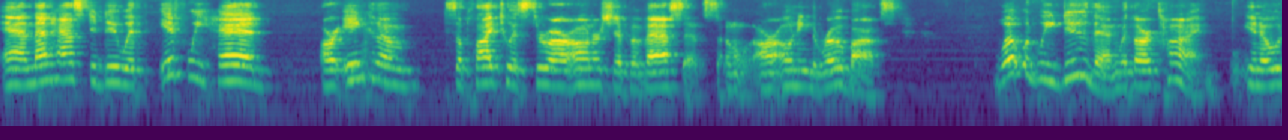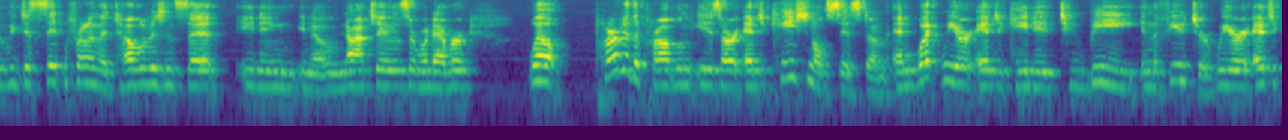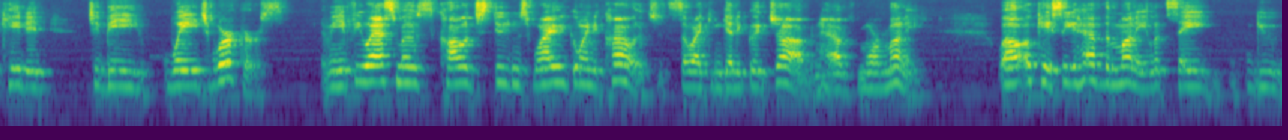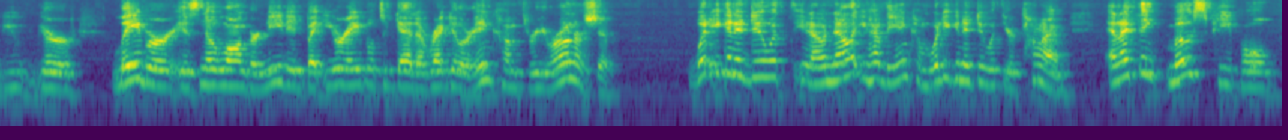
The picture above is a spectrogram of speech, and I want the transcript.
And that has to do with if we had our income supplied to us through our ownership of assets, our owning the robots, what would we do then with our time? You know, would we just sit in front of the television set eating, you know, nachos or whatever? Well, part of the problem is our educational system and what we are educated to be in the future. We are educated to be wage workers. I mean, if you ask most college students, why are you going to college? It's so I can get a good job and have more money. Well, okay, so you have the money. Let's say you you your labor is no longer needed, but you're able to get a regular income through your ownership. What are you going to do with you know now that you have the income what are you going to do with your time? And i think most people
